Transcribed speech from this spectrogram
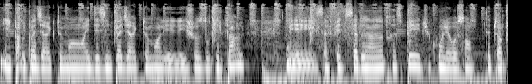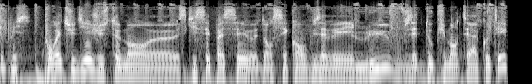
Il parle pas directement, il désigne pas directement les, choses dont il parle, mais ça fait, ça donne un autre aspect et du coup on les ressent peut-être un peu plus. Pour étudier justement euh, ce qui s'est passé euh, dans ces camps, vous avez lu, vous vous êtes documenté à côté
